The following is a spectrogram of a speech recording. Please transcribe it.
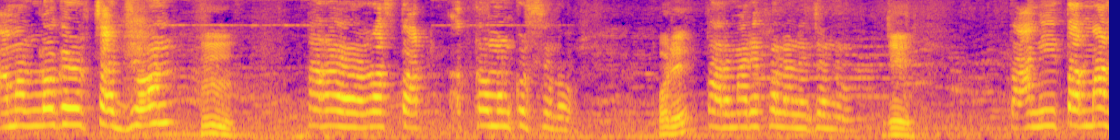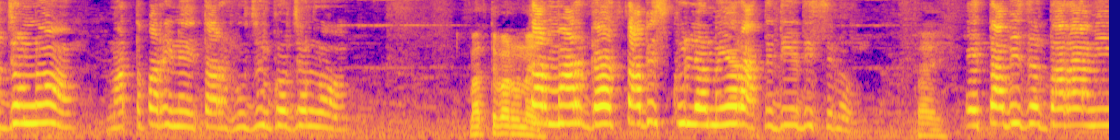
আমার লগের চারজন হুম। তারা রাস্তা আক্রমণ করছিল। পরে? তার মারে ফেলানোর জন্য। জি। তা আমি তার মার জন্য মারতে পারি নাই তার হুজুরগর জন্য। মারতে পারো না তার মার গার তাবিজ খুলে মেয়ের হাতে দিয়ে দিছিল। তাই? এই তাবিজের দ্বারা আমি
